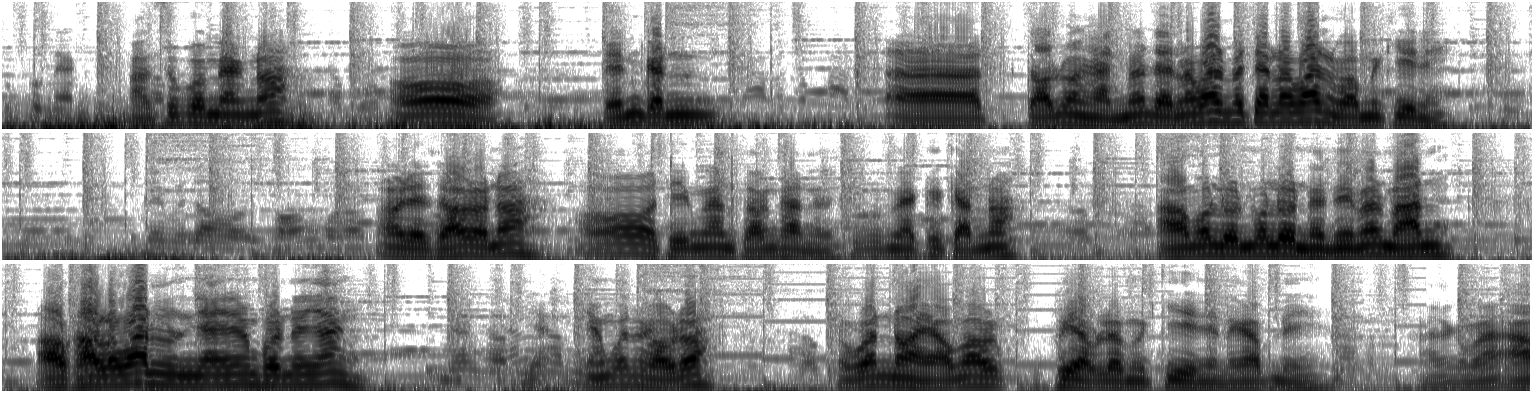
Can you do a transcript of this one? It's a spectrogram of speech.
ซุปเปอร์แม็กอ่าซูเปอร์แม็กเนาะครับผมโอ้เห็นกันอ่าตอนว่างหันมาแต่รางวัลมาแต่รางวัลก่อนเมื่อกี้นี่ได้มาต่อสองบ่ครับเอาได้สองแล้วเนาะโอ้ทีมงานสองท่านซูเปอร์แม็กคือกันเนาะเอามาลุ้นมาลุ้นให้ดีมันมันๆเอาข่าวรางวัลยังยังเพิ่นได้ยังนั่งครับ ยังยังเพิ่นเขาเนาะรางวัลหน่อยเอามาเพียบเลยเมื่อกี้เนี่ยนะครับนี่เอันก็มาเอา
